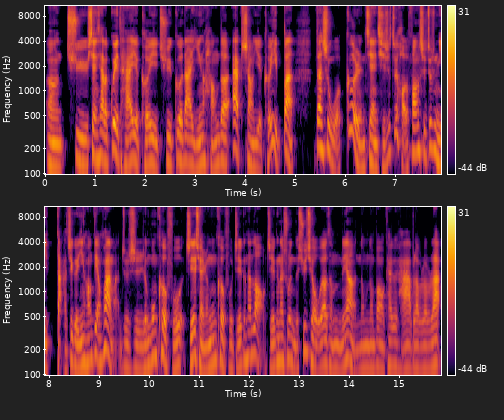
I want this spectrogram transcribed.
嗯，去线下的柜台也可以，去各大银行的 App 上也可以办。但是我个人建议，其实最好的方式就是你打这个银行电话嘛，就是人工客服，直接选人工客服，直接跟他唠，直接跟他说你的需求，我要怎么怎么样，能不能帮我开个卡，巴拉巴拉巴拉。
